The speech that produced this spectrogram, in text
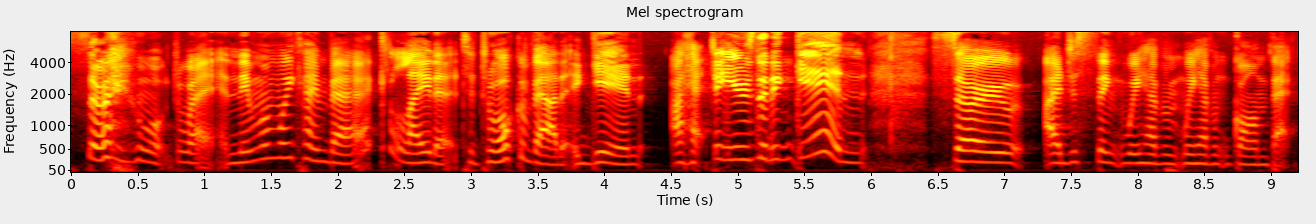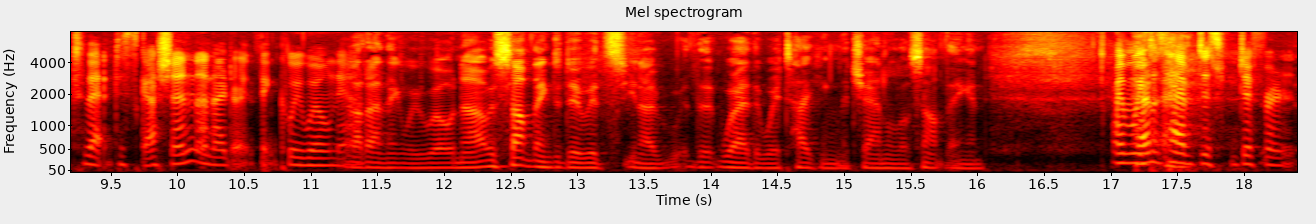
So i walked away. And then when we came back later to talk about it again i had to use it again. So i just think we haven't we haven't gone back to that discussion and i don't think we will now. I don't think we will. No, it was something to do with you know the way that we're taking the channel or something, and and we Hannah- just have just different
